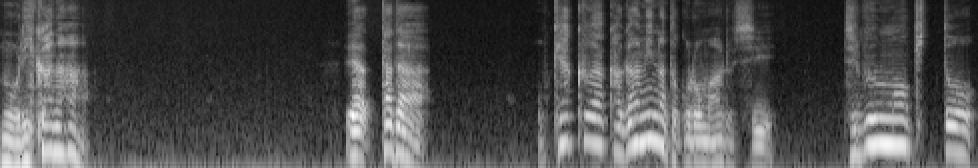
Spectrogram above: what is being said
ノリかな。いや、ただ、お客は鏡のところもあるし、自分もきっと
